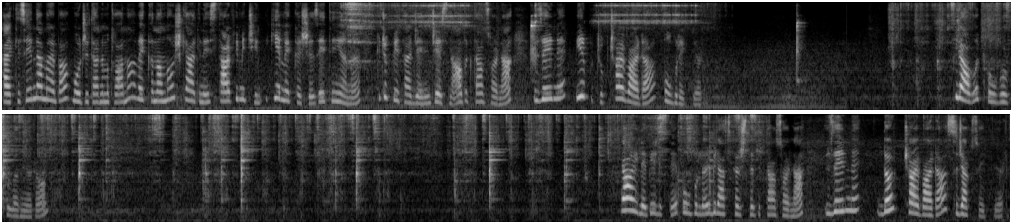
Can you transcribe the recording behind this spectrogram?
Herkese yeniden merhaba. Mucitane Mutfağı'na ve kanalına hoş geldiniz. Tarifim için 2 yemek kaşığı zeytinyağını küçük bir tencerenin içerisine aldıktan sonra üzerine 1,5 çay bardağı bulgur ekliyorum. Pilavlık bulgur kullanıyorum. Yağ ile birlikte bulgurları biraz karıştırdıktan sonra üzerine 4 çay bardağı sıcak su ekliyorum.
